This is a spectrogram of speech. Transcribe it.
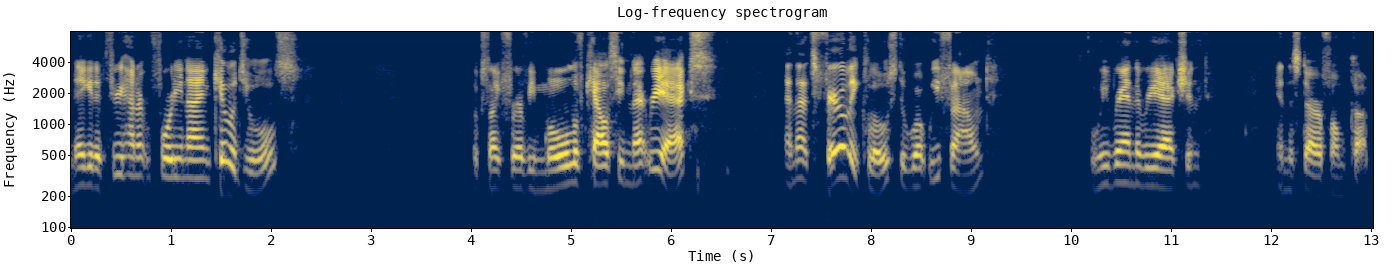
negative 349 kilojoules. Looks like for every mole of calcium that reacts. And that's fairly close to what we found when we ran the reaction in the styrofoam cup.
